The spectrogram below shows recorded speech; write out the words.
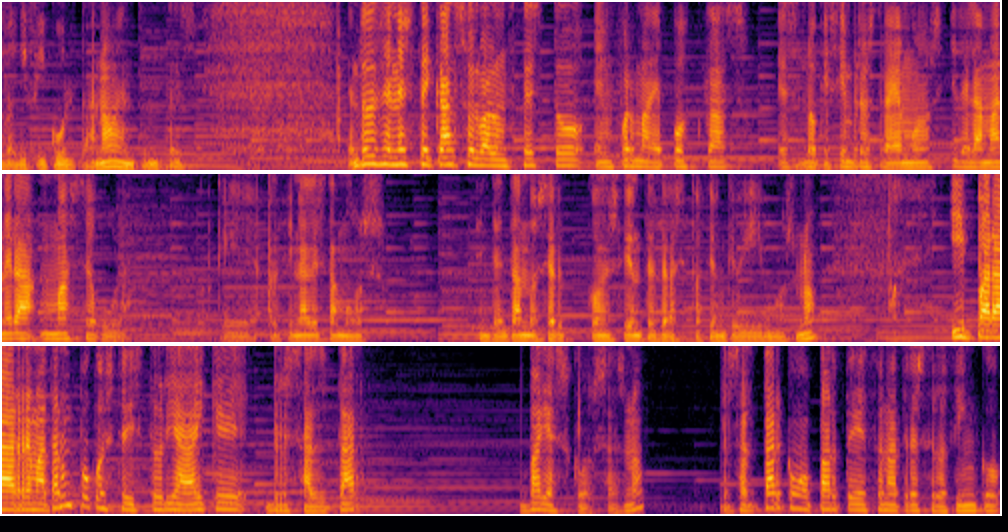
lo dificulta, ¿no? Entonces, entonces en este caso el baloncesto en forma de podcast es lo que siempre os traemos y de la manera más segura, porque al final estamos intentando ser conscientes de la situación que vivimos, ¿no? Y para rematar un poco esta historia hay que resaltar varias cosas, ¿no? Resaltar como parte de Zona 305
